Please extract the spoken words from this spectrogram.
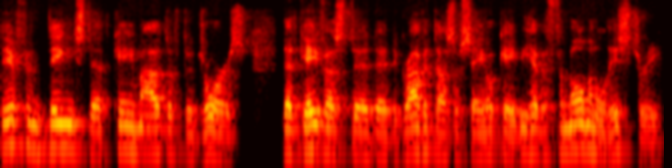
different things that came out of the drawers that gave us the, the, the gravitas of saying, okay, we have a phenomenal history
